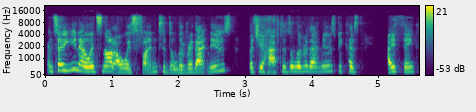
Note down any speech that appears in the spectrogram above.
And so, you know, it's not always fun to deliver that news, but you have to deliver that news because I think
